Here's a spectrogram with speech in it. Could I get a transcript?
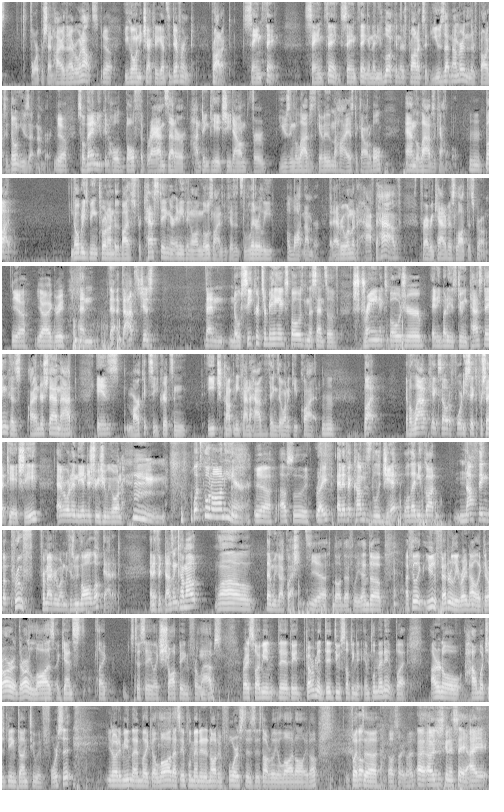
four percent higher than everyone else. Yeah. You go and you check it against a different product, same thing, same thing, same thing, and then you look and there's products that use that number, and then there's products that don't use that number. Yeah. So then you can hold both the brands that are hunting THC down for using the labs that's giving them the highest accountable, and the labs accountable. Mm-hmm. But nobody's being thrown under the bus for testing or anything along those lines because it's literally a lot number that everyone would have to have for every cannabis lot that's grown. Yeah. Yeah. I agree. And that that's just then no secrets are being exposed in the sense of strain exposure. Anybody that's doing testing, because I understand that is market secrets, and each company kind of have the things they want to keep quiet. But if a lab kicks out a 46% THC, everyone in the industry should be going, hmm, what's going on here? Yeah. Absolutely. right? And if it comes legit, well, then you've got nothing but proof from everyone because we've all looked at it. And if it doesn't come out, well, then we got questions. Yeah, no, definitely. And uh, I feel like even federally right now, like there are there are laws against like to say like shopping for labs, right? So I mean, the the government did do something to implement it, but I don't know how much is being done to enforce it. You know what I mean? And like a law that's implemented and not enforced is, is not really a law at all, you know. But Well- uh, oh, sorry, go ahead. I, I was just gonna say, I,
